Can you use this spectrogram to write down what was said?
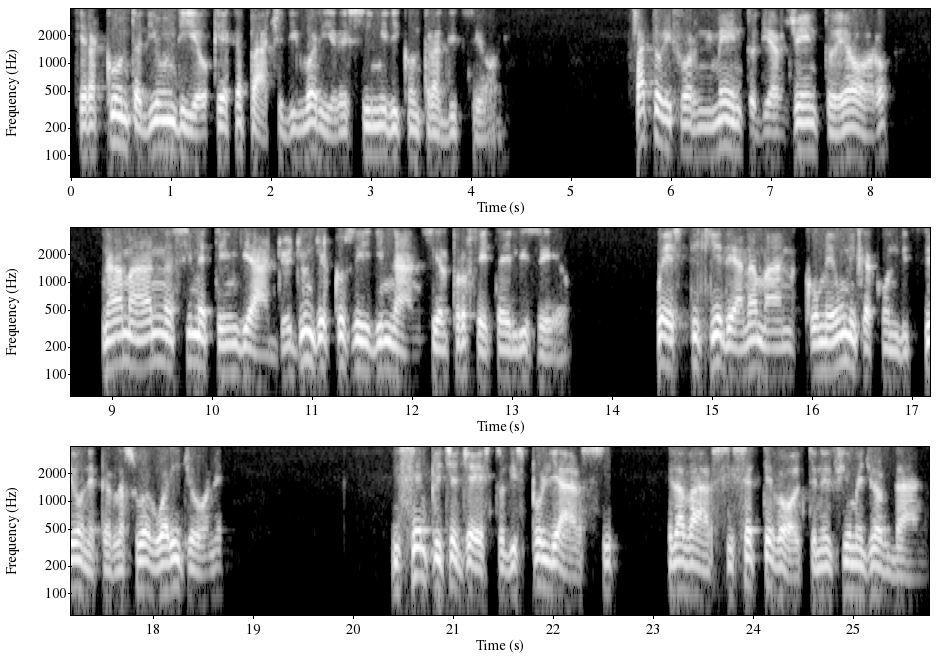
che racconta di un Dio che è capace di guarire simili contraddizioni. Fatto rifornimento di argento e oro, Naaman si mette in viaggio e giunge così dinanzi al profeta Eliseo. Questi chiede a Naaman come unica condizione per la sua guarigione il semplice gesto di spogliarsi e lavarsi sette volte nel fiume Giordano.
